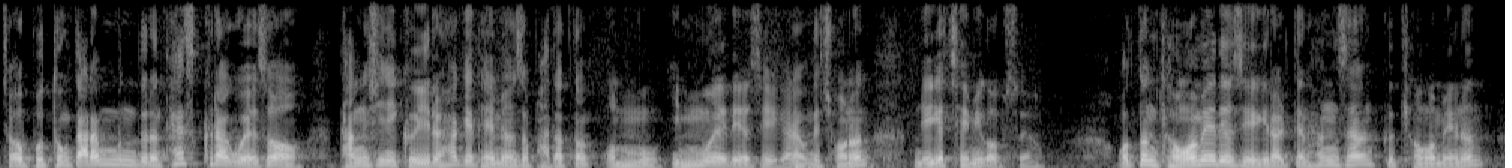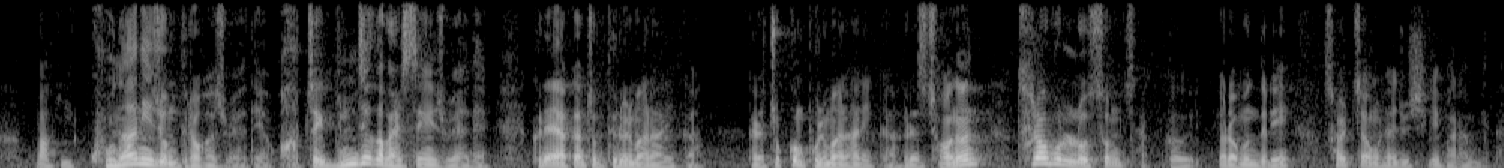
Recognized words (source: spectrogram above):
저 보통 다른 분들은 태스크라고 해서 당신이 그 일을 하게 되면서 받았던 업무, 임무에 대해서 얘기를 하는데 저는 얘기가 재미가 없어요. 어떤 경험에 대해서 얘기를 할 때는 항상 그 경험에는 막 이 고난이 좀 들어가 줘야 돼요. 갑자기 문제가 발생해 줘야 돼. 그래 약간 좀 들을만 하니까. 그래 조금 볼만 하니까. 그래서 저는 트러블로 좀 그 여러분들이 설정을 해 주시기 바랍니다.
